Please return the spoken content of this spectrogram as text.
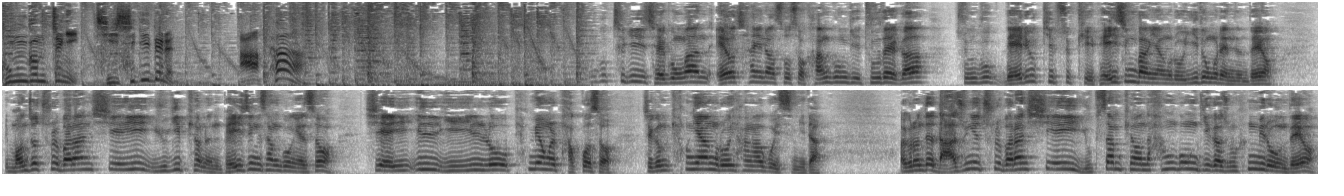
궁금증이 지식이 되는 아하. 중국 측이 제공한 에어차이나 소속 항공기 두 대가 중국 내륙 깊숙이 베이징 방향으로 이동을 했는데요. 먼저 출발한 CA-62편은 베이징 상공에서 CA-121로 편명을 바꿔서 지금 평양으로 향하고 있습니다. 아, 그런데 나중에 출발한 CA-63편 항공기가 좀 흥미로운데요.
